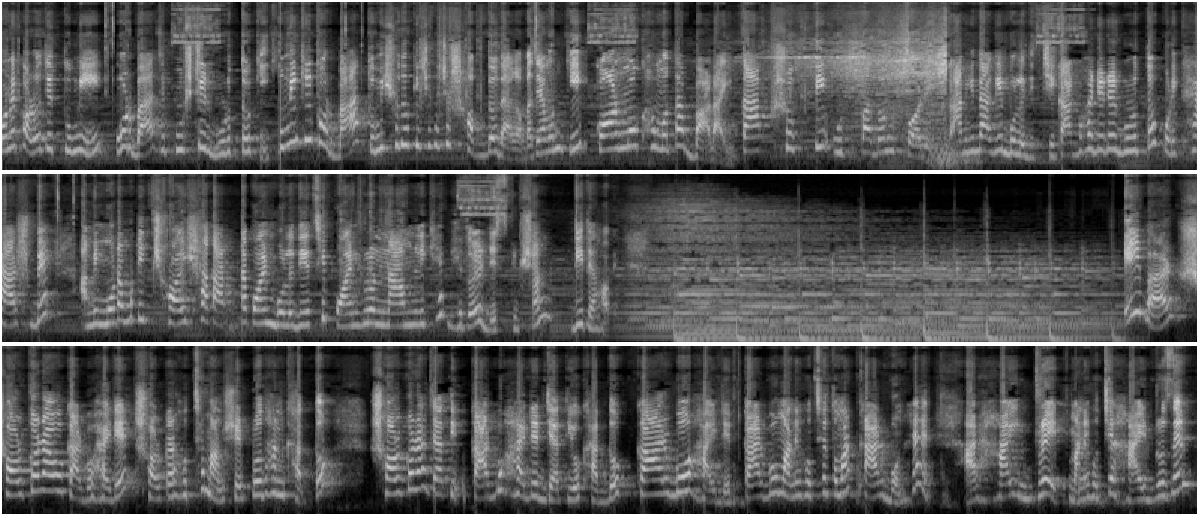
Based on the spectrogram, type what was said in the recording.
মনে করো যে তুমি করবা যে পুষ্টির গুরুত্ব কি? তুমি কি করবা? তুমি শুধু কিছু কিছু শব্দ দাগাবা, যেমন কি কর্মক্ষমতা বাড়ায় তাপ শক্তি উৎপাদন করে। আমি কিন্তু আগে বলে দিচ্ছি কার্বোহাইড্রেটের গুরুত্ব পরীক্ষায় আসবে। আমি মোটামুটি ছয় সাত আটটা পয়েন্ট বলে দিয়েছি পয়েন্টগুলোর নাম লিখে ভেতরে ডিসক্রিপশন দিতে হবে। এইবার শর্করা ও কার্বোহাইড্রেট শর্করা হচ্ছে মানুষের প্রধান খাদ্য। শর্করা জাতীয় কার্বোহাইড্রেট জাতীয় খাদ্য কার্বোহাইড্রেট কার্বো মানে হচ্ছে তোমার কার্বন হ্যাঁ? আর হাইড্রেট মানে হচ্ছে হাইড্রোজেন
